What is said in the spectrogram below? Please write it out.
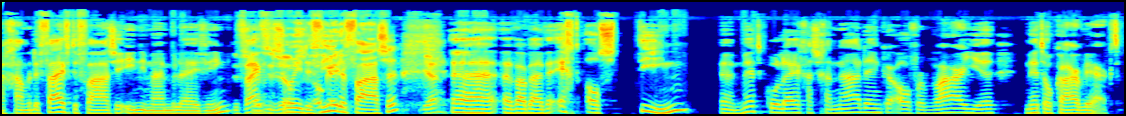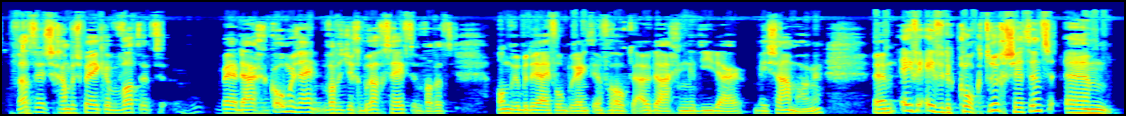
gaan we de vijfde fase in in mijn beleving. De vijfde Sorry, de vierde okay. fase. Ja. waarbij we echt als team met collega's gaan nadenken over waar je met elkaar werkt. Of dat we eens gaan bespreken wat het, daar gekomen zijn, wat het je gebracht heeft en wat het andere bedrijven opbrengt en vooral ook de uitdagingen die daarmee samenhangen. Um, even, even de klok terugzettend. Um,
